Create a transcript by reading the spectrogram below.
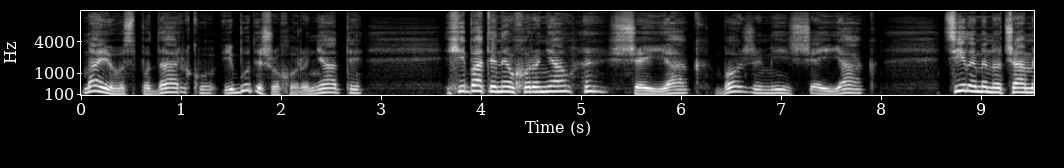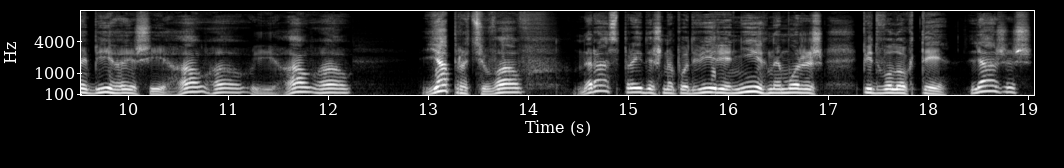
маю господарку і будеш охороняти. І хіба ти не охороняв? Ще й як, Боже мій, ще й як. Цілими ночами бігаєш і гав-гав, і гав-гав. Я працював, не раз прийдеш на подвір'я, ніг не можеш підволокти. Ляжеш,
